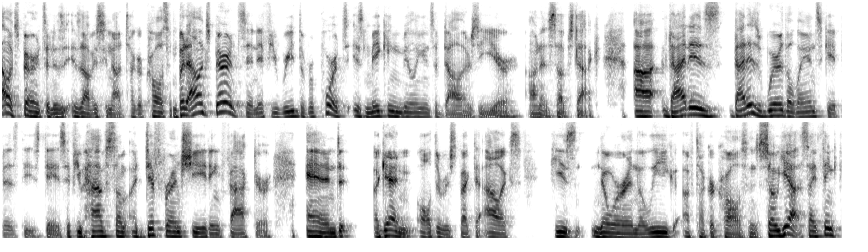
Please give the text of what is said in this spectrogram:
Alex Berenson is, is obviously not Tucker Carlson. But Alex Berenson, if you read the reports, is making millions of dollars a year on his Substack. Uh, that is that is where the landscape is these days. If you have some a differentiating factor, and again, all due respect to Alex, he's nowhere in the league of Tucker Carlson. So yes, I think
